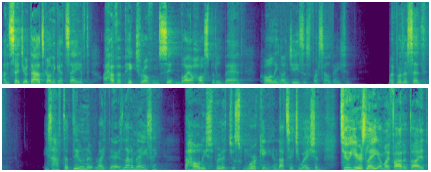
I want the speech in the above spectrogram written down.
and said, Your dad's going to get saved. I have a picture of him sitting by a hospital bed calling on Jesus for salvation. My brother said, He's after doing it right there. Isn't that amazing? The Holy Spirit just working in that situation. Two years later, my father died.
